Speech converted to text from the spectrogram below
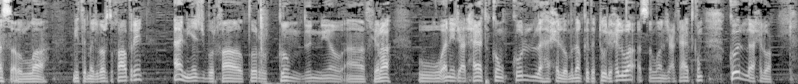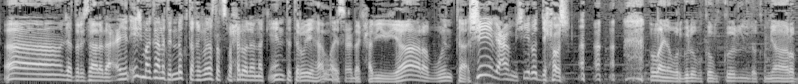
أسأل الله مثل ما جبرت خاطري أن يجبر خاطركم دنيا وآخرة وأن يجعل حياتكم كلها حلوة. ما دام كتبتوا لي حلوة أسأل الله أن يجعل حياتكم كلها حلوة. آه جات رسالة داعين. إيش ما كانت النكتة أخي فيصل تصبح حلوة لأنك أنت ترويها. الله يسعدك حبيبي. يا رب وأنت. شيل يا عمي شيل ودي حوش. الله ينور قلوبكم كلكم يا رب.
